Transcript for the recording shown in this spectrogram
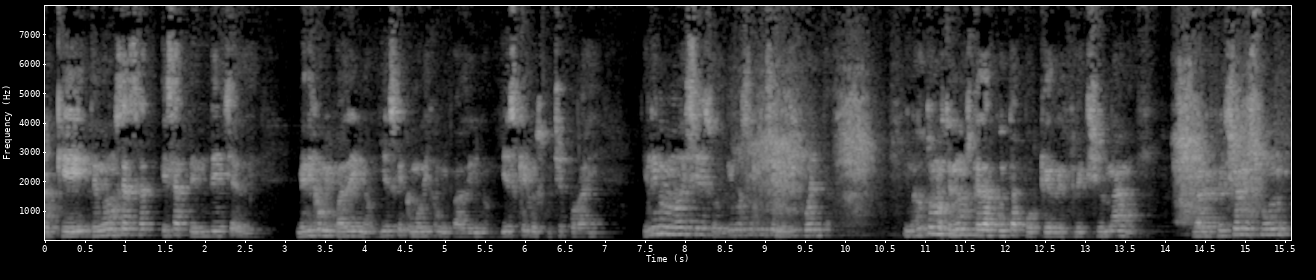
porque tenemos esa, esa tendencia de, me dijo mi padrino, y es que como dijo mi padrino, y es que lo escuché por ahí. El libro no dice eso, el libro siempre dice, me di cuenta. Y nosotros nos tenemos que dar cuenta porque reflexionamos. La reflexión es un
